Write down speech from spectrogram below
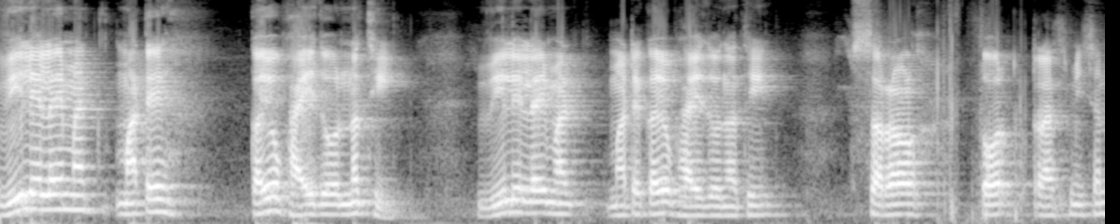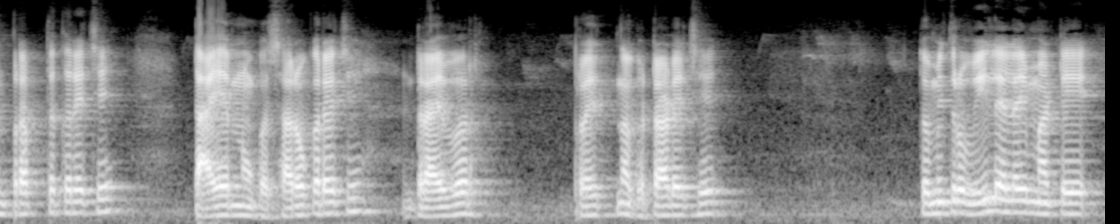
વ્હીલ એલાઇમેન્ટ માટે કયો ફાયદો નથી? વ્હીલ એલાઇમેન્ટ માટે કયો ફાયદો નથી? સરળ ટોર્ક ટ્રાન્સમિશન પ્રાપ્ત કરે છે. ટાયરનો ઘસારો કરે છે, ડ્રાઈવર પ્રયત્ન ઘટાડે છે. તો મિત્રો, વ્હીલ એલાઈ માટે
